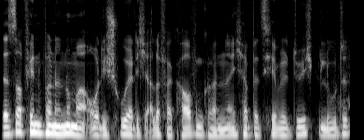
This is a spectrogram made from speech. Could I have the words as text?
Das ist auf jeden Fall eine Nummer. Oh, die Schuhe hätte ich alle verkaufen können. Ne? Ich habe jetzt hier wild durchgelootet.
